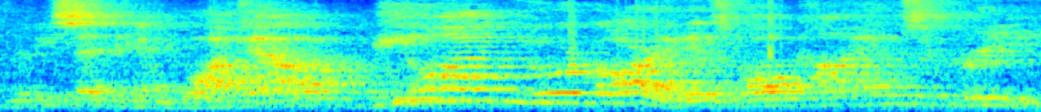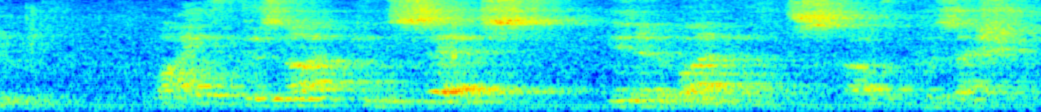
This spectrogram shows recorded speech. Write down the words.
And then he said to him, Watch out, be on your guard against all kinds of greed. Life does not consist in an abundance of possessions.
